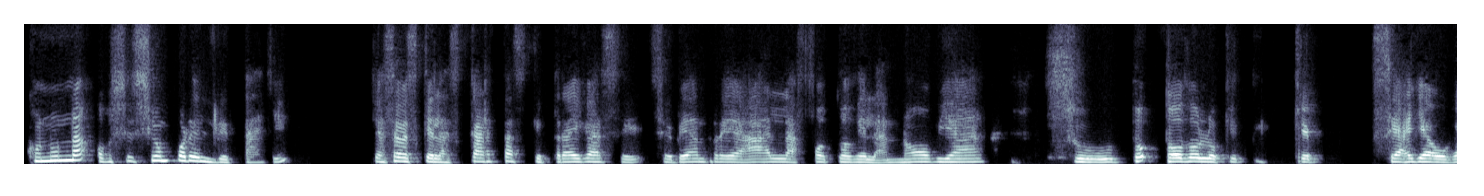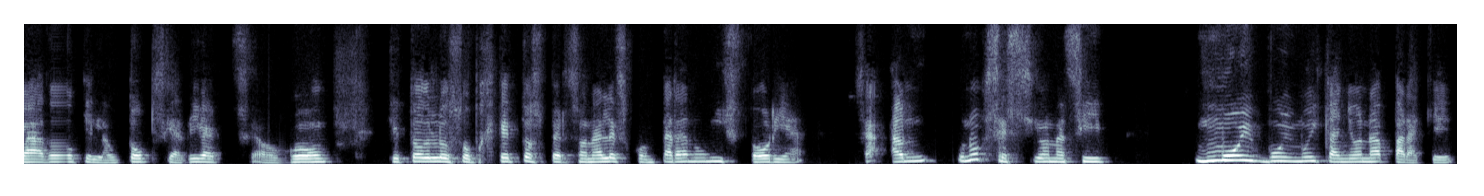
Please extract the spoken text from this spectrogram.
con una obsesión por el detalle, ya sabes que las cartas que traiga se, se vean real, la foto de la novia, su, to, todo lo que, que se haya ahogado, que la autopsia diga que se ahogó, que todos los objetos personales contaran una historia. O sea, un, una obsesión así muy, muy, muy cañona para que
